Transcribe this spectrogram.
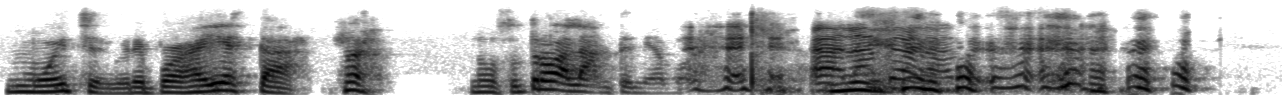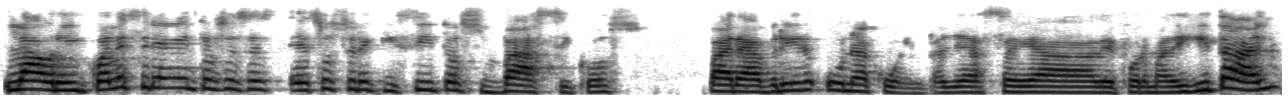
Muy chévere, pues ahí está. Nosotros adelante, mi amor. adelante, adelante. Laura, ¿y cuáles serían entonces esos requisitos básicos para abrir una cuenta, ya sea de forma digital,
